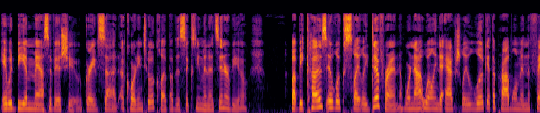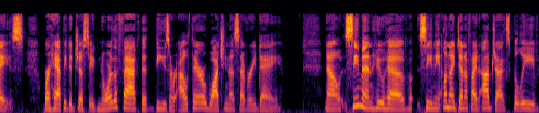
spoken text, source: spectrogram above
it would be a massive issue, Graves said, according to a clip of the 60 Minutes interview. But because it looks slightly different, we're not willing to actually look at the problem in the face. We're happy to just ignore the fact that these are out there watching us every day. Now, seamen who have seen the unidentified objects believe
